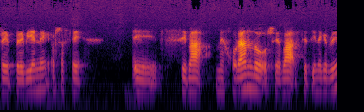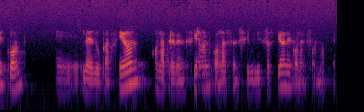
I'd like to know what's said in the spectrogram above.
se previene, o sea, se, eh, se va mejorando o se va, se tiene que prevenir con eh, la educación, con la prevención, con la sensibilización y con la información.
